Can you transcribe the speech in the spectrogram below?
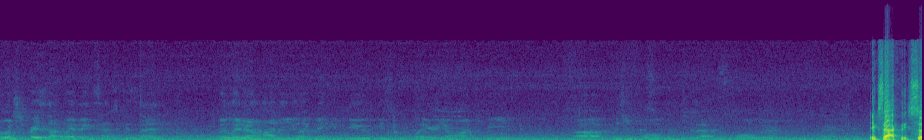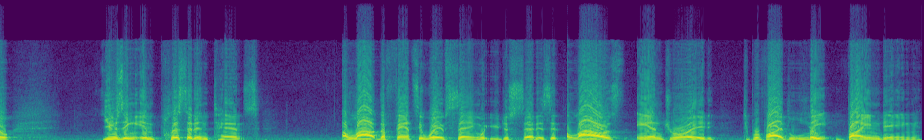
once you phrase it that way, it makes sense, because then, later line, you, like, make a new of player, you don't want to be, uh, pigeonholed into that older player. Exactly. So using implicit intents, allow the fancy way of saying what you just said is it allows Android to provide late binding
